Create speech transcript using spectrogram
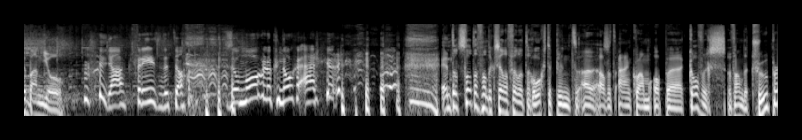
De banjo. ja, ik vrees het al. Zo mogelijk nog erger. En tot slot, dat vond ik zelf wel het hoogtepunt eh, als het aankwam op eh, covers van de Trooper.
